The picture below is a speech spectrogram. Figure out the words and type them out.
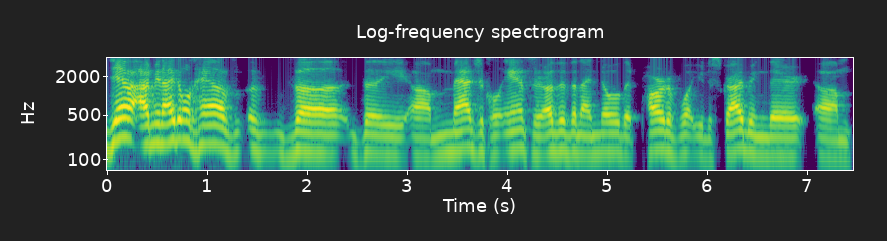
yeah i mean i don't have uh, the the um, magical answer other than i know that part of what you're describing there um,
